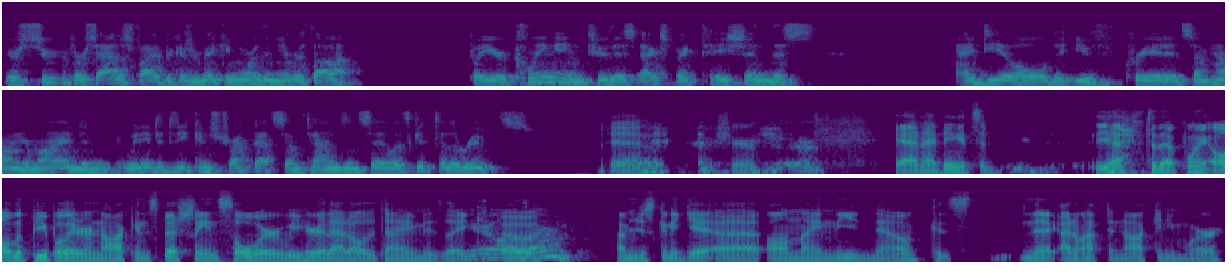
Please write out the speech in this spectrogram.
you're super satisfied because you're making more than you ever thought. But you're clinging to this expectation, this ideal that you've created somehow in your mind. And we need to deconstruct that sometimes and say, let's get to the roots. Yeah, so, for sure. Yeah, and I think it's a yeah, to that point, all the people that are knocking, especially in solar, we hear that all the time is like, oh, I'm just gonna get uh, online leads now because I don't have to knock anymore.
